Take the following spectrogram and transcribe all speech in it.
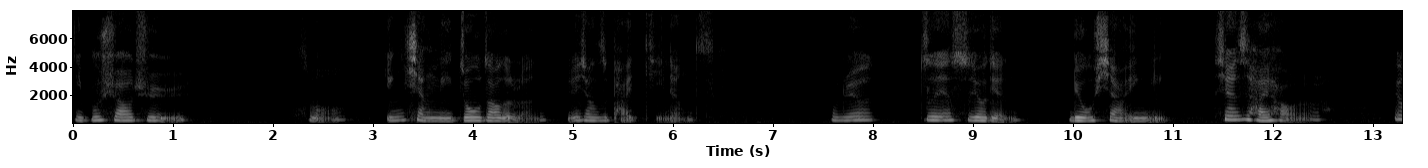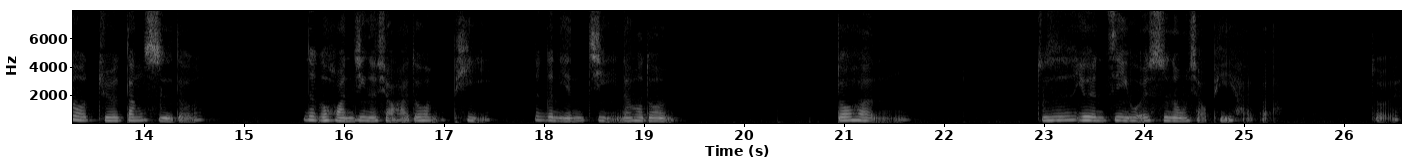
你不需要去什么影响你周遭的人，有点像是排挤那样子。我觉得这件事有点留下阴影，现在是还好了，因为我觉得当时的那个环境的小孩都很屁，那个年纪，然后都很都很。就是有点自以为是那种小屁孩吧，对。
